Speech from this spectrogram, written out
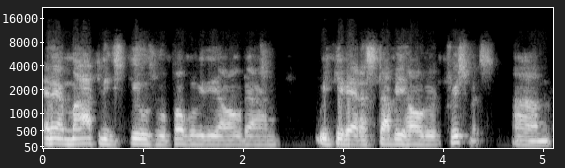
and our marketing skills were probably the old um, we'd give out a stubby holder at Christmas. Um,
